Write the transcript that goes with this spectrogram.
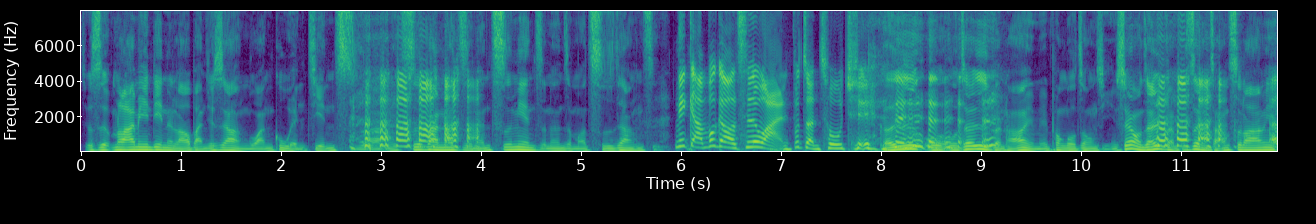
就是拉面店的老板就是要很顽固、很坚持啊。你吃饭呢，只能吃面，只能怎么吃这样子。你敢不给我吃完，不准出去。可是我我在日本好像也没碰过这种情况，虽然我在日本不是很常吃拉面。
